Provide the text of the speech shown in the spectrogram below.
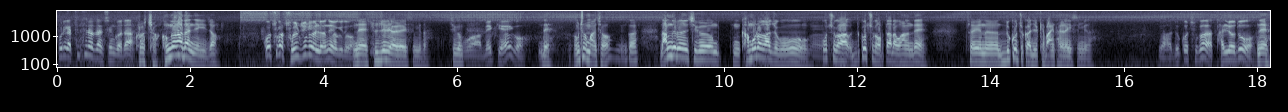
뿌리가 튼튼하다는 증거다. 그렇죠. 건강하다는 얘기죠. 고추가 줄줄이 열렸네 여기도. 네, 줄줄이 열려 있습니다. 지금 와, 몇 개야 이거? 네, 엄청 많죠. 그러니까 남들은 지금 가물어 가지고 음. 고추가 늦고추가 없다라고 하는데 저희는 늦고추까지 이렇게 많이 달려 있습니다. 야, 늦고추가 달려도 네,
